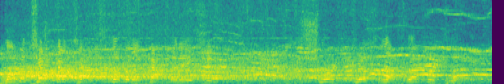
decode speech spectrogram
Lomachenko catches him with a combination. Short, crisp left uppercut.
